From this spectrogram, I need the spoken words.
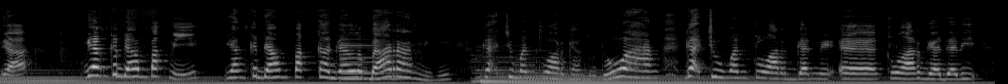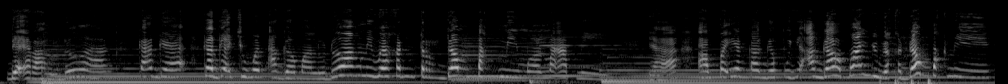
ya yang kedampak nih yang kedampak kagak lebaran nih gak cuman keluarga lu doang gak cuman keluarga nih eh, keluarga dari daerah lu doang kagak kagak cuman agama lu doang nih bahkan terdampak nih mohon maaf nih ya. Apa yang kagak punya agama juga kedampak nih.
